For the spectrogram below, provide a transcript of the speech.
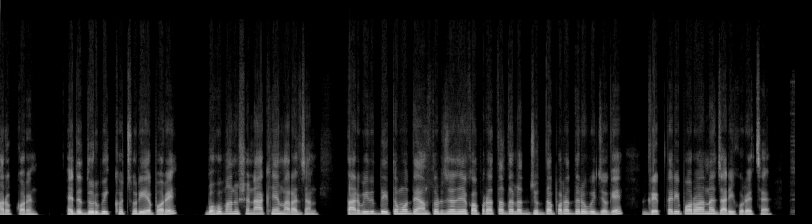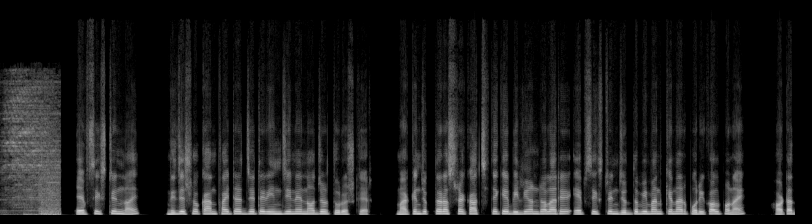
আরোপ করেন। এতে দুর্ভিক্ষ ছড়িয়ে পড়ে, বহু মানুষে না খেয়ে মারা যান। তার বিরুদ্ধে ইতোমধ্যে আন্তর্জাতিক অপরাধ আদালত যুদ্ধাপরাধের অভিযোগে গ্রেপ্তারি পরোয়ানা জারি করেছে। এফ সিক্সটিন নয়, নিজস্ব কান ফাইটার জেটের ইঞ্জিনে নজর তুরস্কের। মার্কিন যুক্তরাষ্ট্রের কাছ থেকে বিলিয়ন ডলারের এফ সিক্সটিন যুদ্ধবিমান কেনার পরিকল্পনায় হঠাৎ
